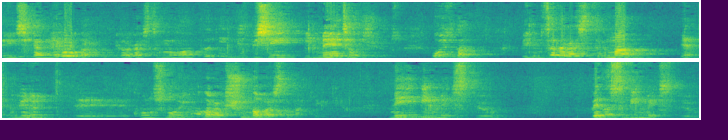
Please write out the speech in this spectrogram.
değişkenlere odaklı bir araştırma mantığı değil, biz bir şeyi bilmeye çalışıyoruz. O yüzden bilimsel araştırma, yani bugünün e, konusuna uygun olarak şununla başlamak gerekiyor. Neyi bilmek istiyorum ve nasıl bilmek istiyorum?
